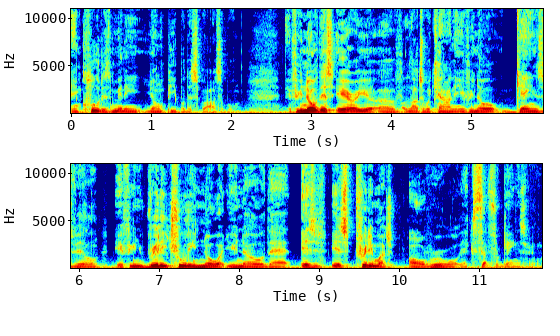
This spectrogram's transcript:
include as many young people as possible if you know this area of Alachua County, if you know Gainesville, if you really truly know it, you know that it's, it's pretty much all rural except for Gainesville.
